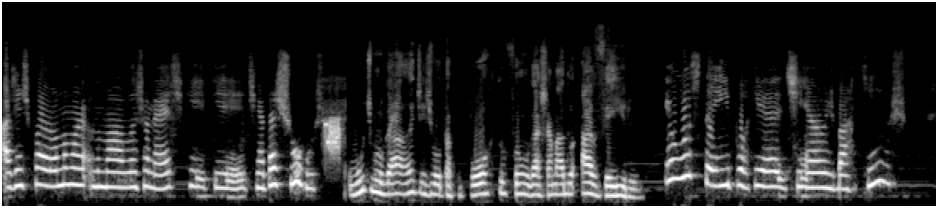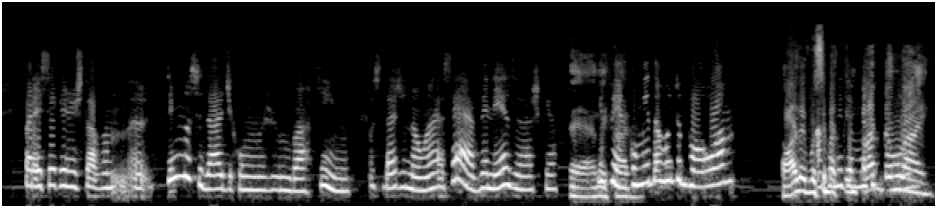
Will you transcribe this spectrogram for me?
A gente parou numa, numa lanchonete que, que tinha até churros. O último lugar, antes de voltar pro Porto, foi um lugar chamado Aveiro. Eu gostei porque tinha uns barquinhos. Parecia que a gente tava. eh, Tem uma cidade com um barquinho. Uma cidade não, é, essa é Veneza, acho que é. É, Enfim, a comida muito boa. Olha, você bateu é um muito pratão boa. lá, hein?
